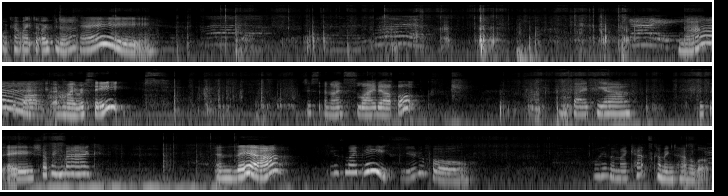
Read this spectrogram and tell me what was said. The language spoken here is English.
Oh, I can't wait to open it. Hey. Nice. And my receipt. Just a nice slide out box. Inside here is a shopping bag. And there is my piece. Beautiful. Oh, even my cat's coming to have a look.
